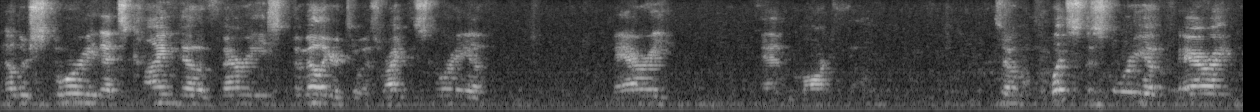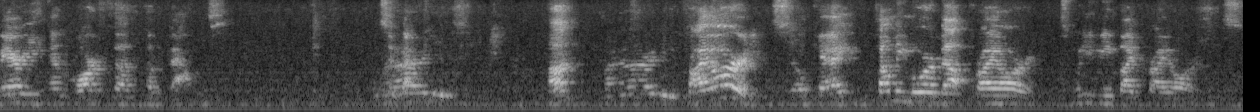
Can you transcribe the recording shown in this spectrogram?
another story that's kind of very familiar to us, right? The story of Mary and Martha. So what's the story of Mary, Mary and Martha about? What's it about? Priorities, Huh? priorities. Priorities, okay? Tell me more about priorities. What do you mean by priorities?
